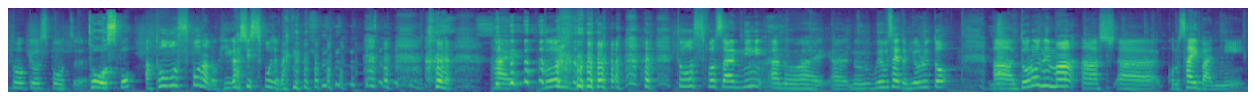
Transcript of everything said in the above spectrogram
東京スポーツ。東スポ。あ、東スポなど東スポじゃないの？はい、どう 東スポさんにあの、はい、あのウェブサイトによると、あ泥沼あしあこの裁判に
